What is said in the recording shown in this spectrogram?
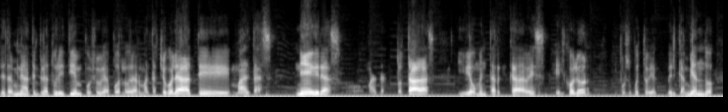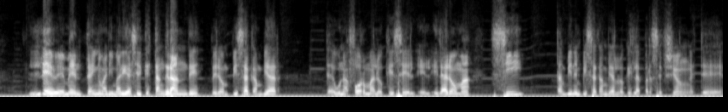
determinada temperatura y tiempo, yo voy a poder lograr maltas chocolate, maltas negras o maltas tostadas y voy a aumentar cada vez el color. Y por supuesto voy a ir cambiando levemente, ahí no me animaría a decir que es tan grande, pero empieza a cambiar de alguna forma lo que es el, aroma, sí también empieza a cambiar lo que es la percepción este,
